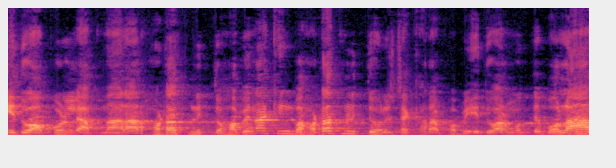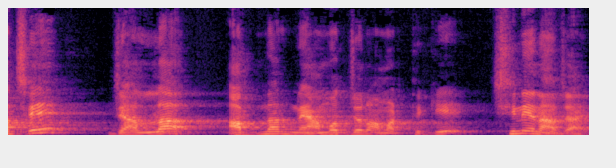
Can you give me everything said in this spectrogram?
এই দোয়া পড়লে আপনার আর হঠাৎ মৃত্যু হবে না, কিংবা হঠাৎ মৃত্যু হলে সেটা খারাপ হবে। এই দোয়ার মধ্যে বলা আছে যে, আল্লাহ আপনার নেয়ামত যেন আমার থেকে ছিনে না যায়,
